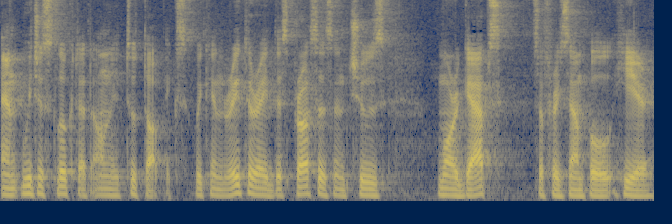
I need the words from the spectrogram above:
And we just looked at only two topics. We can reiterate this process and choose more gaps. So for example, here,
